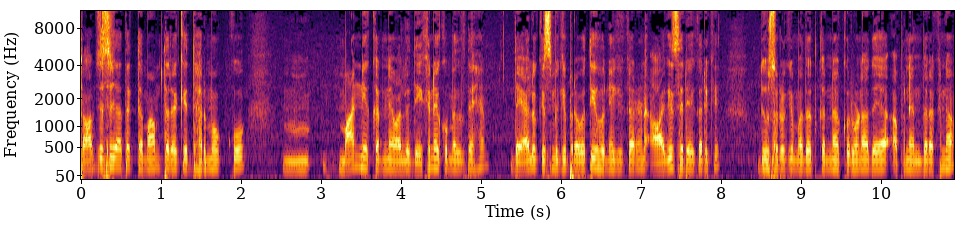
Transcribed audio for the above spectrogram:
तो आप जैसे जहाँ तक तमाम तरह के धर्मों को मान्य करने वाले, देखने को मिलते हैं दयालु किस्म की प्रवृत्ति होने के कारण आगे से रह करके दूसरों की मदद करना, करुणा, दया अपने अंदर रखना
